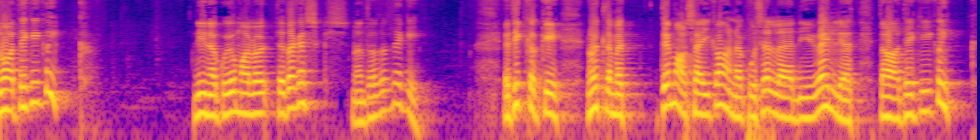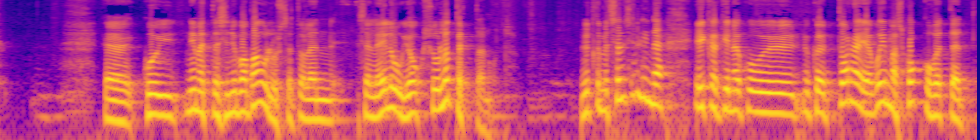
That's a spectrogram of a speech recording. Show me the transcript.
Noa tegi kõik. nii nagu Jumal teda käskis, nõnda ta tegi. et ikkagi, no ütleme, et tema sai ka nagu selleni välja, et ta tegi kõik. kui nimetasin juba Paulust, et olen selle elujooksu lõpetanud. ütleme, et see on selline ikkagi nagu nihuke tore ja võimas kokkuvõte, et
